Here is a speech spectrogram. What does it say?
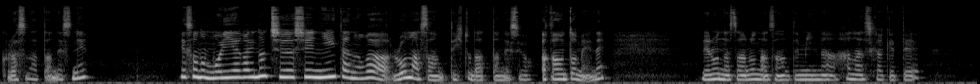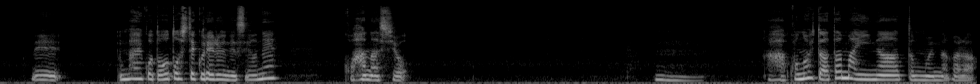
クラスだったんですね。でその盛り上がりの中心にいたのがロナさんって人だったんですよ。アカウント名ね。でロナさんロナさんってみんな話しかけてでうまいこと落としてくれるんですよね。こう話を。うん。ああこの人頭いいなと思いながら。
